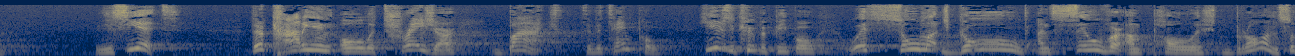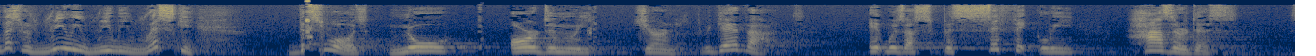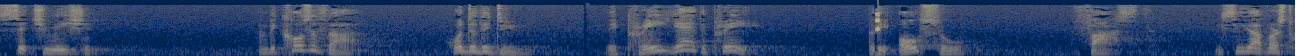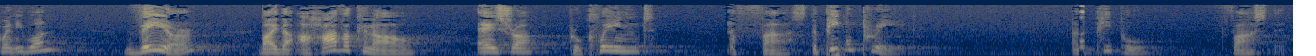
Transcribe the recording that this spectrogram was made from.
You see it? They're carrying all the treasure back to the temple. Here's a group of people with so much gold and silver and polished bronze. So this was really, really risky. This was no ordinary journey. Do we get that? It was a specifically hazardous situation. And because of that, what do they do? They pray, yeah, they pray. But they also fast. You see that verse 21? There, by the Ahava Canal, Ezra proclaimed a fast. The people prayed and the people fasted.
